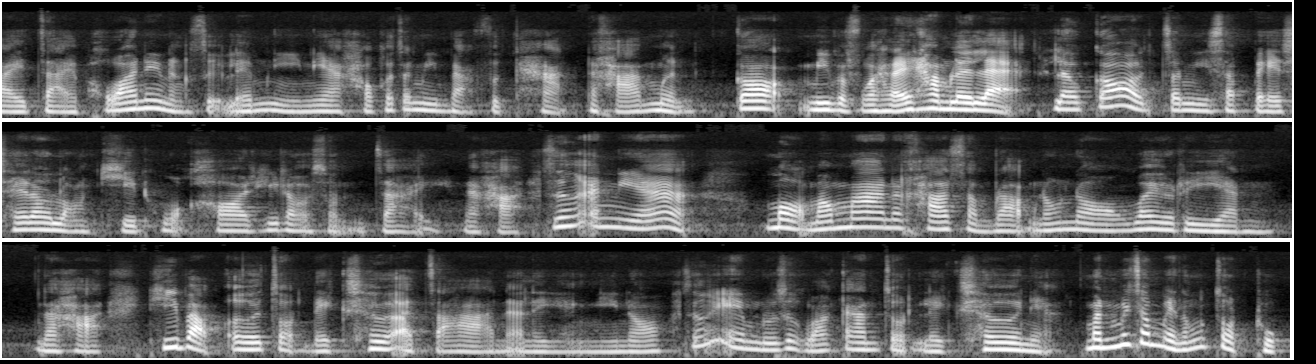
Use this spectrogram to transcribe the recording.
บายใจ เพราะว่าในหนังสือเล่มนี้เนี่ยเขาก็จะมีแบบฝึกหัดนะคะ เหมือนก็มีแบบฝึกหัดให้ทำเลยแหละ แล้วก็จะมีสเปซให้เราลองคิดหัวข้อที่เราสนใจนะคะ ซึ่งอันเนี้ยเหมาะมากๆนะคะสำหรับน้องๆวัยเรียน นะคะ ที่แบบเออจดเลคเชอร์อาจารย์อะไรอย่างนี้เนาะซึ่งเอมรู้สึกว่าการจดเลคเชอร์เนี่ยมันไม่จำเป็นต้องจดทุก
